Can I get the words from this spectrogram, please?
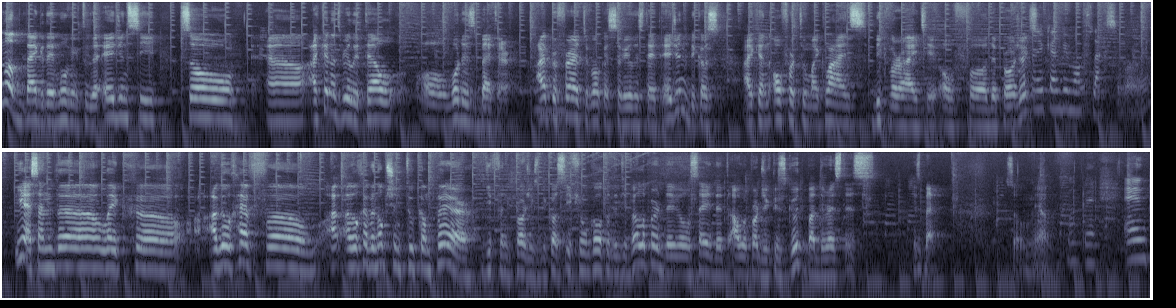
not back they're moving to the agency so uh, i cannot really tell uh, what is better i prefer to work as a real estate agent because i can offer to my clients big variety of uh, the projects And you can be more flexible, right? yes and uh, like uh, i will have uh, I, I will have an option to compare different projects because if you go to the developer they will say that our project is good but the rest is is bad so yeah Okay. And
